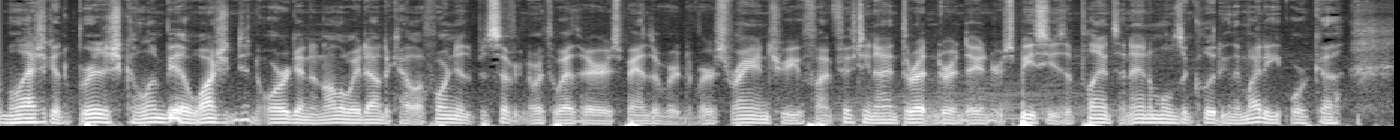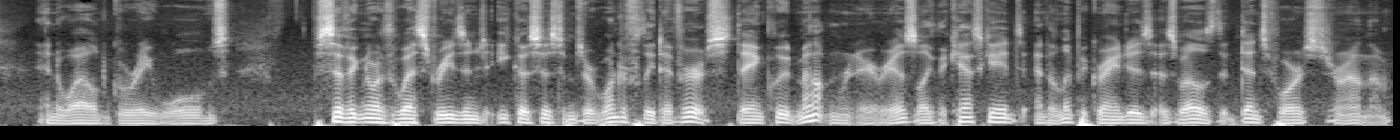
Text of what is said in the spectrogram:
From Alaska to British Columbia, Washington, Oregon, and all the way down to California, the Pacific Northwest area spans over a diverse range where you find 59 threatened or endangered species of plants and animals, including the mighty orca and wild gray wolves. The Pacific Northwest region's ecosystems are wonderfully diverse. They include mountain areas like the Cascades and Olympic Ranges, as well as the dense forests around them.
